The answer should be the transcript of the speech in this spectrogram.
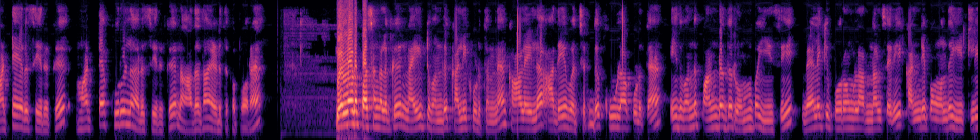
மட்டை அரிசி இருக்கு. மட்டை குருண அரிசி இருக்கு. நான் அதை தான் எடுத்துக்க போறேன். என்னோட பசங்களுக்கு நைட்டு வந்து களி கொடுத்துருந்தேன். காலையில அதே வச்சிருந்து கூலா கொடுத்தேன். இது வந்து பண்றது ரொம்ப ஈஸி வேலைக்கு போறவங்களா இருந்தாலும் சரி கண்டிப்பா வந்து இட்லி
